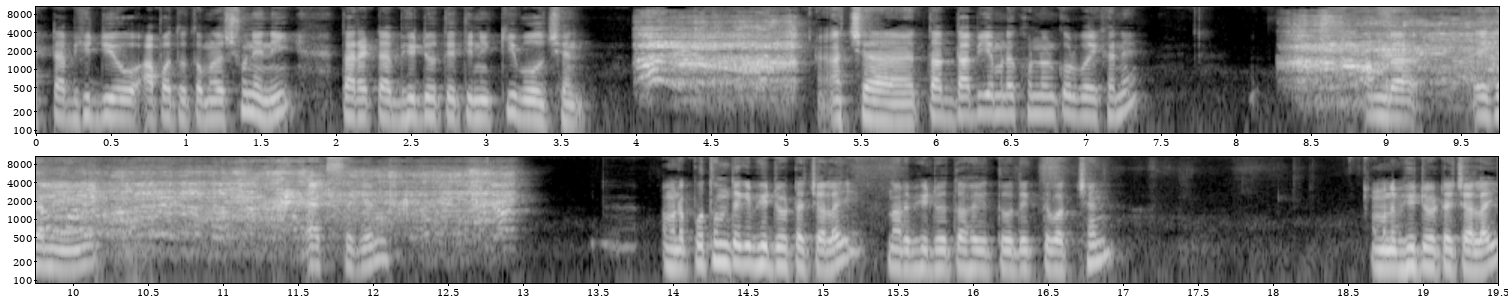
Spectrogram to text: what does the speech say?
একটা ভিডিও আপাতত আমরা শুনে নিই। তার একটা ভিডিওতে তিনি কি বলছেন? আচ্ছা তার দাবি আমরা খণ্ডন করব এখানে। আমরা এখানে এক সেকেন্ড। আমরা প্রথম থেকে ভিডিওটা চালাই। আপনারা ভিডিওটা হয়তো দেখতে পাচ্ছেন। আমরা ভিডিওটা চালাই।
